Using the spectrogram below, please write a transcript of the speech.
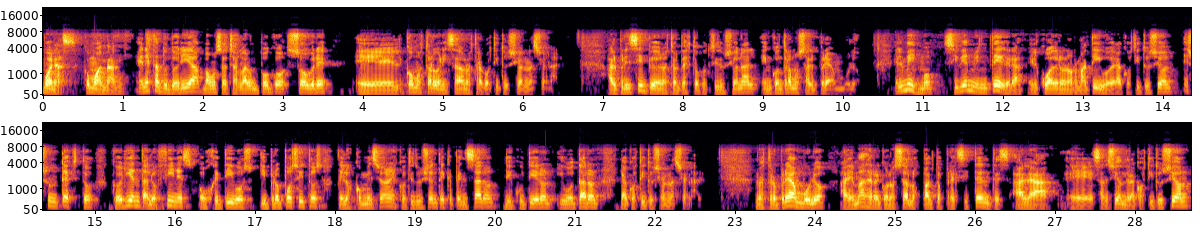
Buenas, ¿cómo andan? En esta tutoría vamos a charlar un poco sobre eh, cómo está organizada nuestra Constitución Nacional. Al principio de nuestro texto constitucional encontramos al preámbulo. El mismo, si bien no integra el cuadro normativo de la Constitución, es un texto que orienta los fines, objetivos y propósitos de los convencionales constituyentes que pensaron, discutieron y votaron la Constitución Nacional. Nuestro preámbulo, además de reconocer los pactos preexistentes a la eh, sanción de la Constitución,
